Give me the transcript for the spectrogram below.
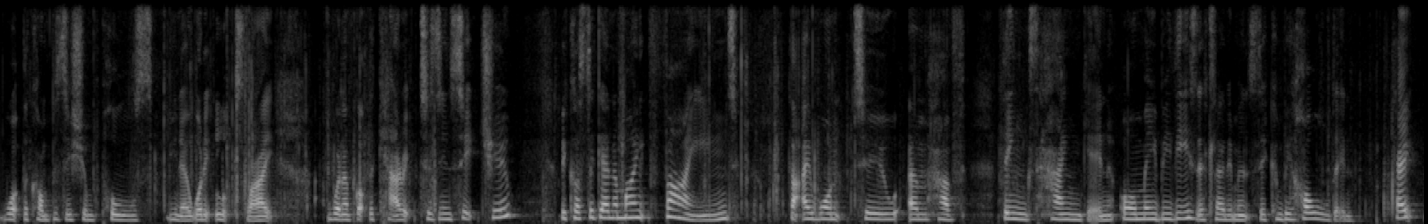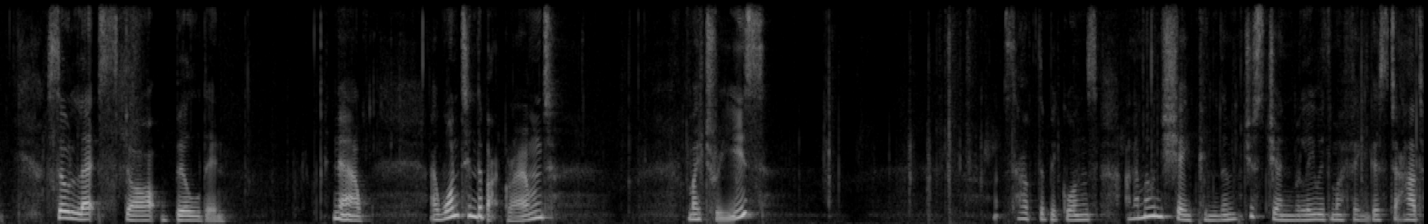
what the composition pulls, you know, what it looks like when I've got the characters in situ. Because again, I might find that I want to um, have things hanging or maybe these little elements they can be holding. Okay, so let's start building. Now, I want in the background my trees. Have the big ones. And I'm only shaping them just generally with my fingers to add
